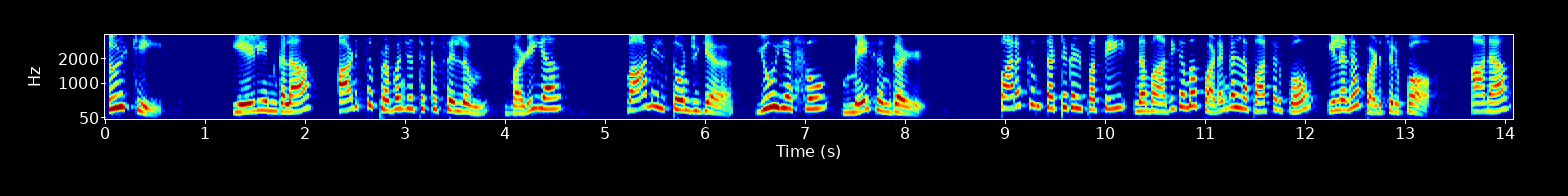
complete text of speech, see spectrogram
துருக்கி ஏலியன்களா அடுத்த பிரபஞ்சத்துக்கு செல்லும் வழியா? வானில் தோன்றிய யூஎஃப்ஓ மேகங்கள். பறக்கும் தட்டுகள் பத்தி நம்ம அதிகமா படங்கள்ல பார்த்திருப்போம் இல்லனா படிச்சிருப்போம். ஆனா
